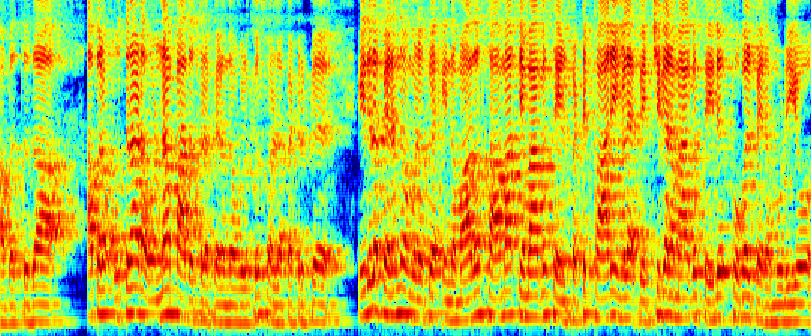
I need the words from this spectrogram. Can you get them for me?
ஆபத்து தான் அப்புறம் உத்திராட ஒன்றாம் பாதத்தில் பிறந்தவங்களுக்கு சொல்லப்பட்டிருக்கு. இதில் பிறந்தவங்களுக்கு இந்த மாதம் சாமர்த்தியமாக செயல்பட்டு காரியங்களை வெற்றிகரமாக செய்து புகழ் பெற முடியும்.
